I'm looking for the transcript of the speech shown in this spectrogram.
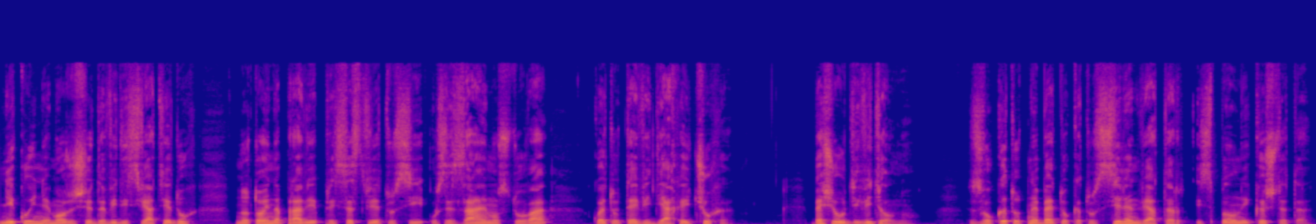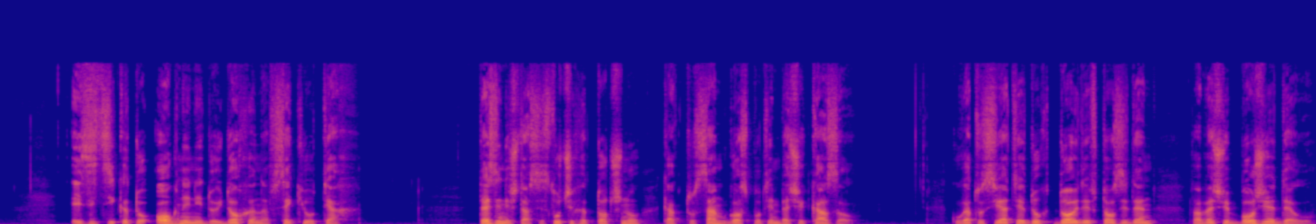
Никой не можеше да види Святия Дух, но той направи присъствието си осезаемо с това, което те видяха и чуха. Беше удивително. Звукът от небето като силен вятър изпълни къщата. Езици като огнени дойдоха на всеки от тях. Тези неща се случиха точно, както сам Господ им беше казал. Когато Святия Дух дойде в този ден, това беше Божие дело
